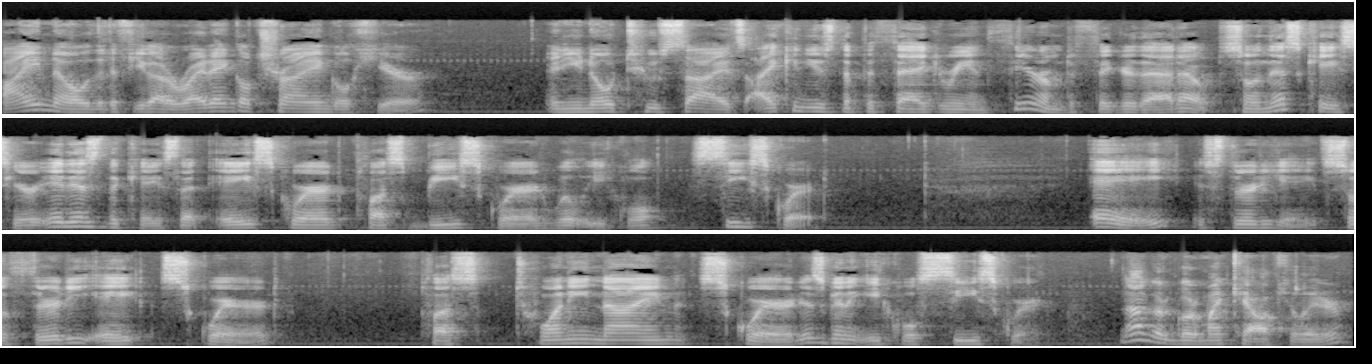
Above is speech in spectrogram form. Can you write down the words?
I know that if you got a right angle triangle here, and you know two sides, I can use the Pythagorean theorem to figure that out. So in this case here, it is the case that a squared plus b squared will equal c squared. a is 38, so 38 squared plus 29 squared is going to equal c squared. Now I'm going to go to my calculator.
